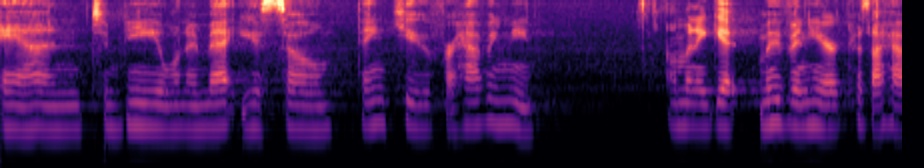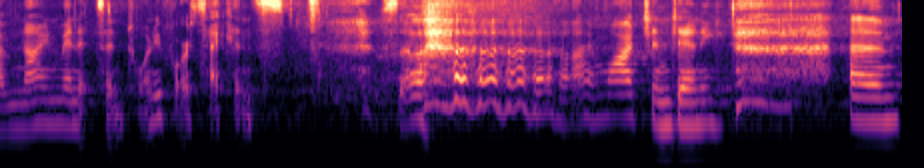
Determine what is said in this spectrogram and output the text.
and to me when I met you. So thank you for having me. I'm going to get moving here because I have nine minutes and 24 seconds. So I'm watching, Jenny. Um,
